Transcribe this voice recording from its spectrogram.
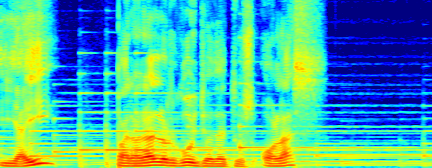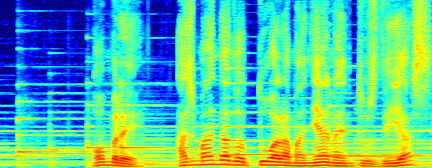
y ahí parará el orgullo de tus olas. Hombre, ¿has mandado tú a la mañana en tus días?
